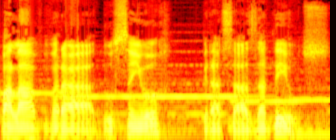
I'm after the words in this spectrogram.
Palavra do Senhor, graças a Deus.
